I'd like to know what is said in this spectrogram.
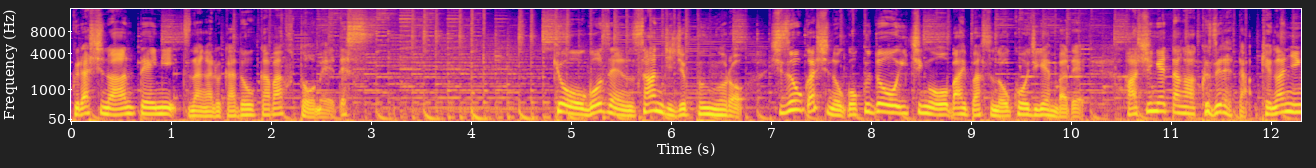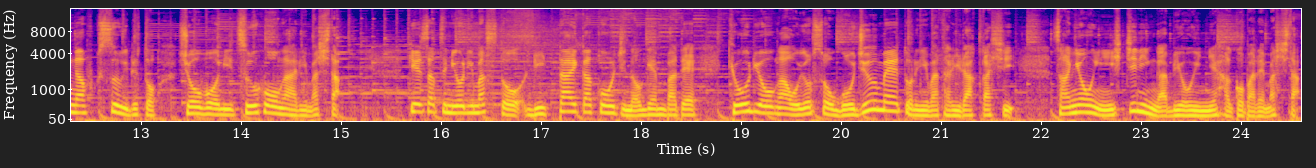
暮らしの安定につながるかどうかは不透明です。今日午前3時10分ごろ静岡市の国道1号バイパスの工事現場で橋桁が崩れた怪我人が複数いると消防に通報がありました。警察によりますと立体化工事の現場で橋梁がおよそ50メートルにわたり落下し作業員7人が病院に運ばれました。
